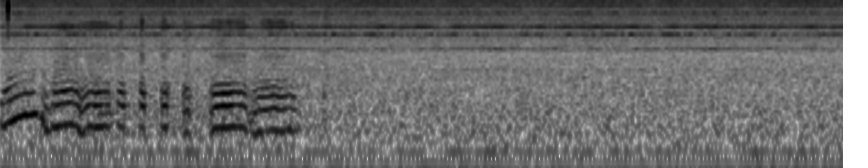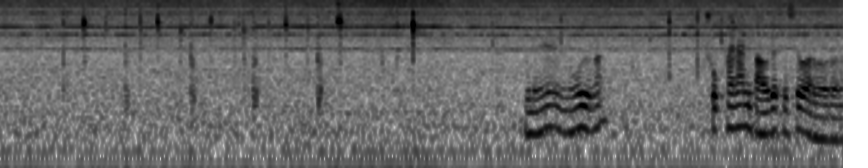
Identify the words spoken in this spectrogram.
Ne? Ne oluyor lan? Çok fena bir dalga sesi var bu arada.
